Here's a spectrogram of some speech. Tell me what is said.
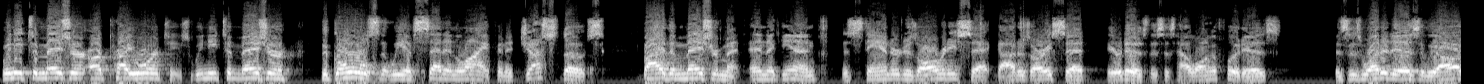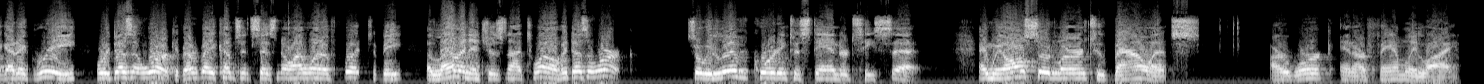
We need to measure our priorities. We need to measure the goals that we have set in life and adjust those by the measurement. And again, the standard is already set. God has already said, here it is. This is how long a foot is. This is what it is. We all got to agree or it doesn't work. If everybody comes and says, no, I want a foot to be 11 inches, not 12, it doesn't work. So we live according to standards he set. And we also learn to balance our work and our family life.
